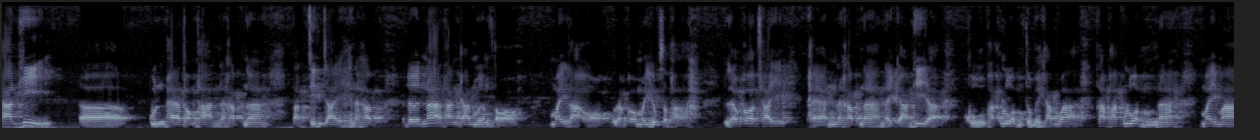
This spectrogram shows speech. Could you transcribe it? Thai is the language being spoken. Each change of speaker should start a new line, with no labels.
การที่คุณแพทองทานนะครับนะตัดสินใจนะครับ เดินหน้าทางการเมืองต่อ ไม่ลาออกแล้วก็ไม่ยุบสภา แล้วก็ใช้แผนนะครับนะในการที่จะขู่พักร่วมถูกไหมครับว่าถ้าพักร่วมนะไม่มา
